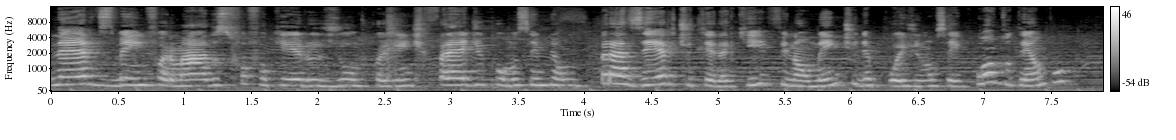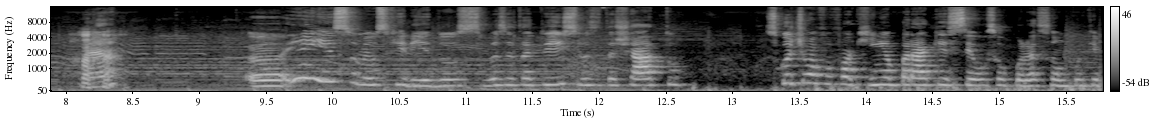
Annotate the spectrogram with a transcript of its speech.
nerds bem informados, fofoqueiros junto com a gente. Fred, como sempre, é um prazer te ter aqui, finalmente, depois de não sei quanto tempo, né? uh, e é isso, meus queridos. Se você tá triste, se você tá chato, escute uma fofoquinha para aquecer o seu coração, porque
